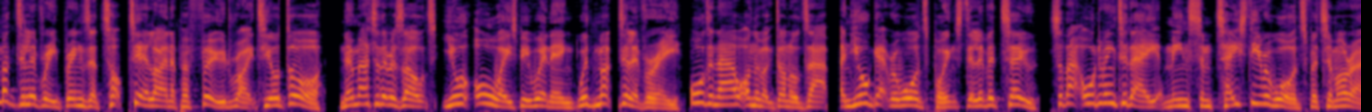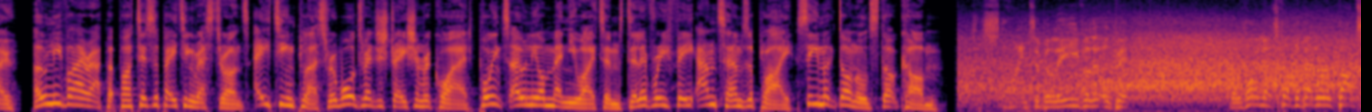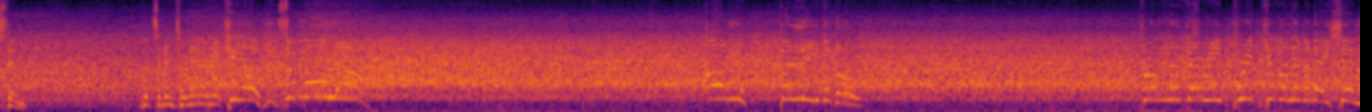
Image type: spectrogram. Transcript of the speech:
McDelivery brings a top-tier lineup of food right to your door. No matter the result, you'll always be winning with McDelivery. Order now on the McDonald's app and you'll get rewards points delivered too. So that ordering today means some tasty rewards for tomorrow. Only via app at participating restaurants. 18 plus rewards registration required. Points only on menu items, delivery fee and terms apply. See mcdonalds.com. Just starting to believe a little bit. Well, Hoilett's got the better of Buxton. Puts it into an area. Keogh, Zamora! Unbelievable! From the very brink of elimination,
